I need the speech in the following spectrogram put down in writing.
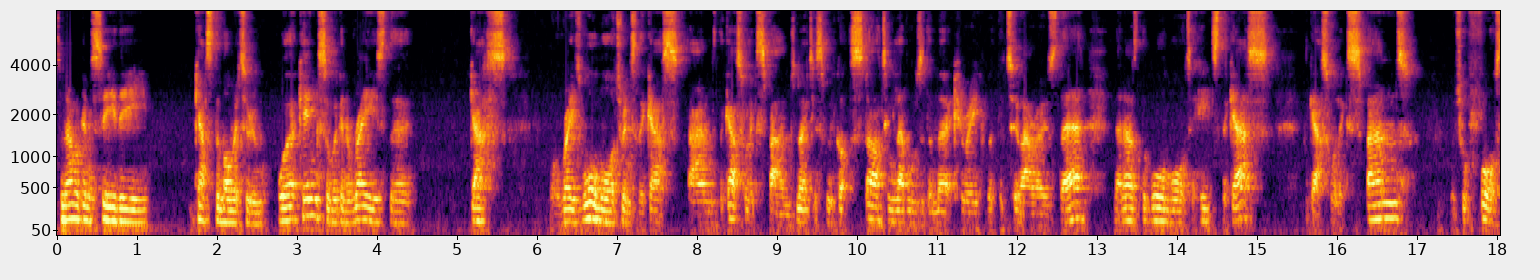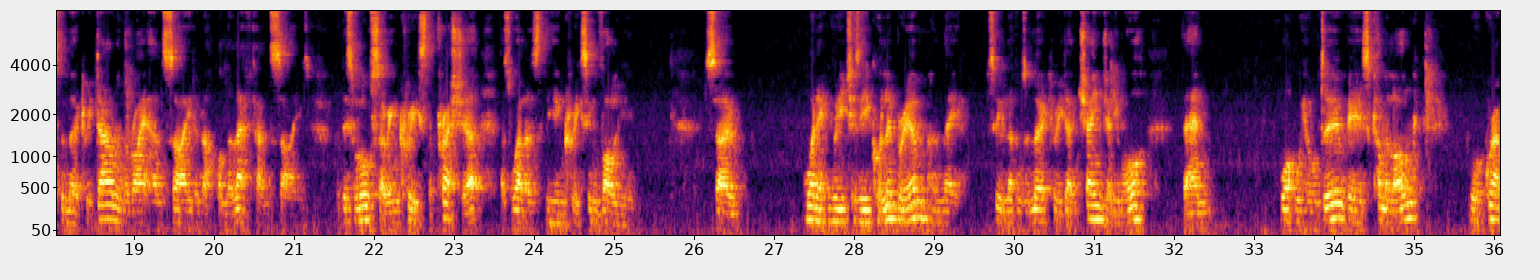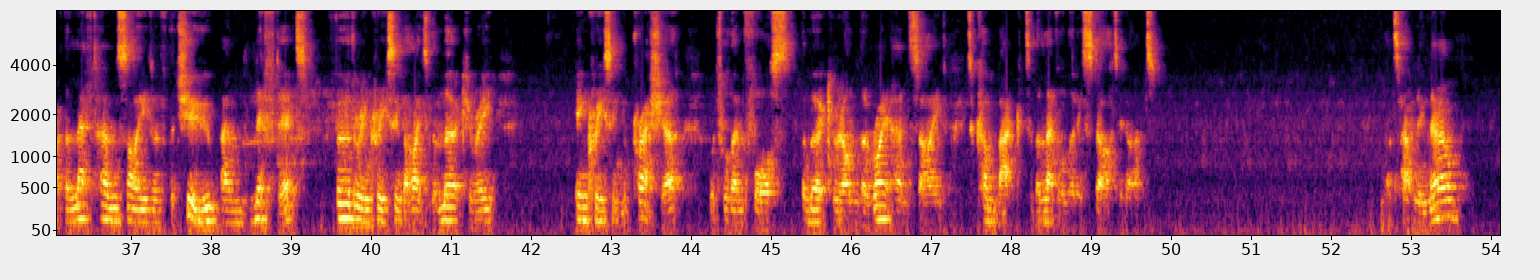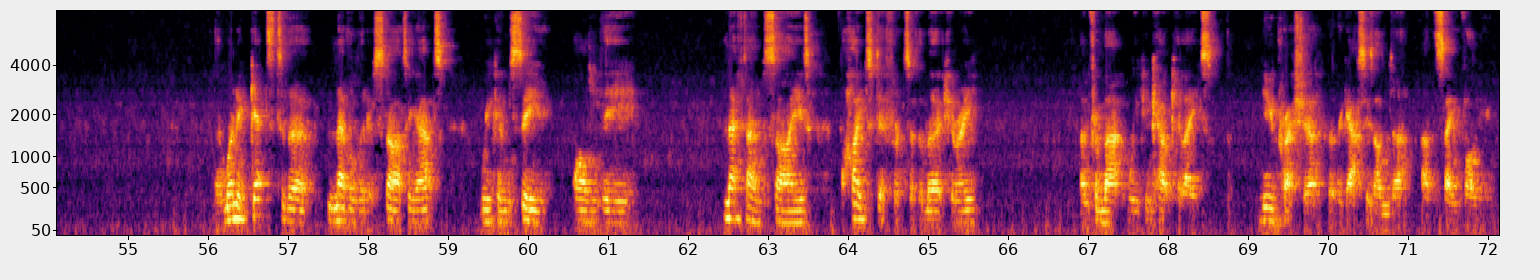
So now we're going to see the gas thermometer working. So we're going to raise the gas or raise warm water into the gas and the gas will expand. Notice we've got the starting levels of the mercury with the two arrows there. Then as the warm water heats the gas, the gas will expand, which will force the mercury down on the right hand side and up on the left hand side. But this will also increase the pressure as well as the increase in volume. So when it reaches equilibrium and the two levels of mercury don't change anymore, then what we will do is come along, we'll grab the left hand side of the tube and lift it, further increasing the height of the mercury, increasing the pressure, which will then force the mercury on the right hand side to come back to the level that it started at. That's happening now. And when it gets to the level that it's starting at, we can see on the left hand side the height difference of the mercury and from that we can calculate new pressure that the gas is under at the same volume.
